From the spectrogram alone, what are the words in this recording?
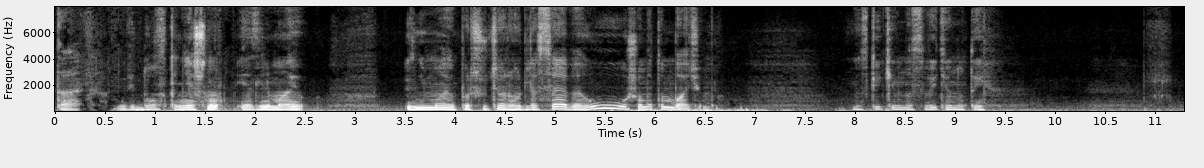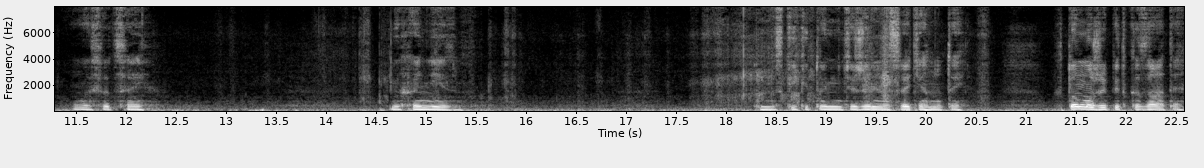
Так, відос, звісно, я знімаю, знімаю в першу чергу для себе. У, що ми там бачимо? Наскільки в нас витягнутий ось оцей механізм. Наскільки той натяжель нас витягнутий. Хто може підказати?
